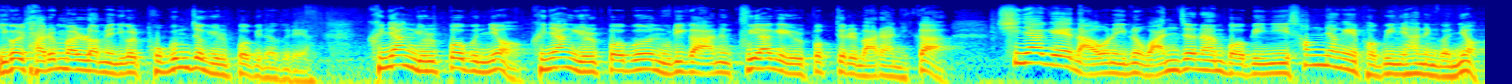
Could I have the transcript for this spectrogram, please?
이걸 다른 말로 하면 이걸 복음적 율법이라 그래요. 그냥 율법은요. 그냥 율법은 우리가 아는 구약의 율법들을 말하니까 신약에 나오는 이런 완전한 법이니 성령의 법이니 하는 건요.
